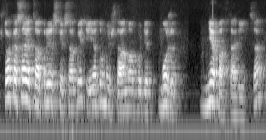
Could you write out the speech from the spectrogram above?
Что касается апрельских событий, я думаю, что оно будет, может не повториться,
